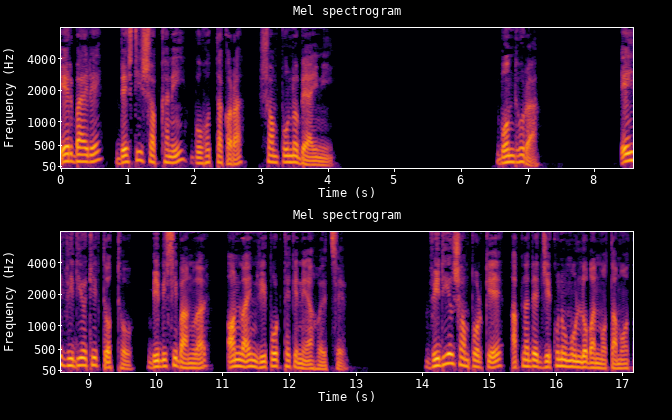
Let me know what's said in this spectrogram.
এর বাইরে দেশটির সবখানেই গোহত্যা করা সম্পূর্ণ বেআইনি। বন্ধুরা, এই ভিডিওটির তথ্য বিবিসি বাংলার অনলাইন রিপোর্ট থেকে নেওয়া হয়েছে। ভিডিও সম্পর্কে আপনাদের যে কোনো মূল্যবান মতামত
